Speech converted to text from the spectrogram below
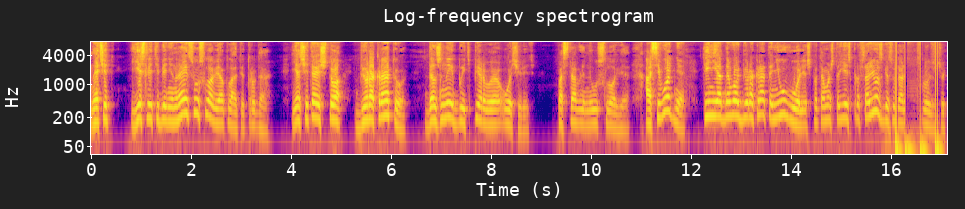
Значит, если тебе не нравятся условия оплаты труда, я считаю, что бюрократу должны быть в первую очередь поставлены условия. А сегодня ты ни одного бюрократа не уволишь, потому что есть профсоюз государственных служащих,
